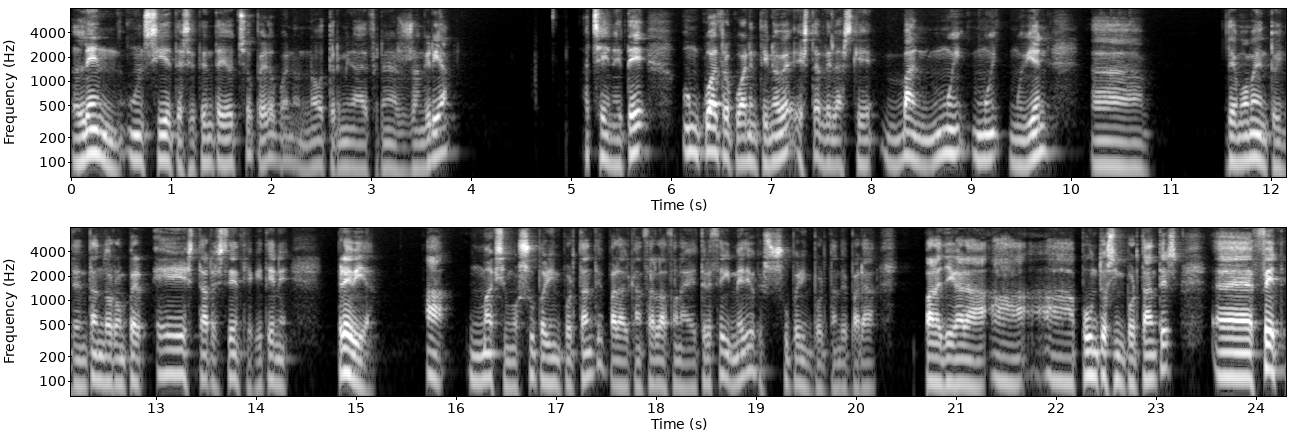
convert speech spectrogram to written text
LEN un 7,78%, pero bueno, no termina de frenar su sangría. HNT un 4,49%, esta es de las que van muy, muy, muy bien. Ah, de momento intentando romper esta resistencia que tiene previa a un máximo súper importante para alcanzar la zona de 13,5, que es súper importante para para llegar a, puntos importantes. Eh, FED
